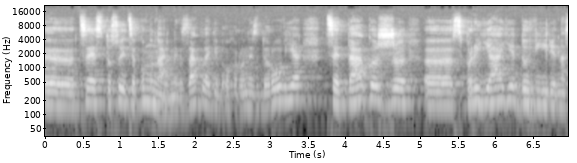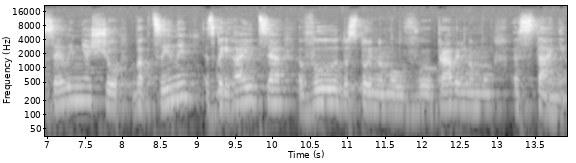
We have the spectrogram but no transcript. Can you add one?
е, це стосується комунальних закладів охорони здоров'я. Це також е, сприяє довірі населення, що вакцини зберігаються в достойному, в правильному е, стані.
